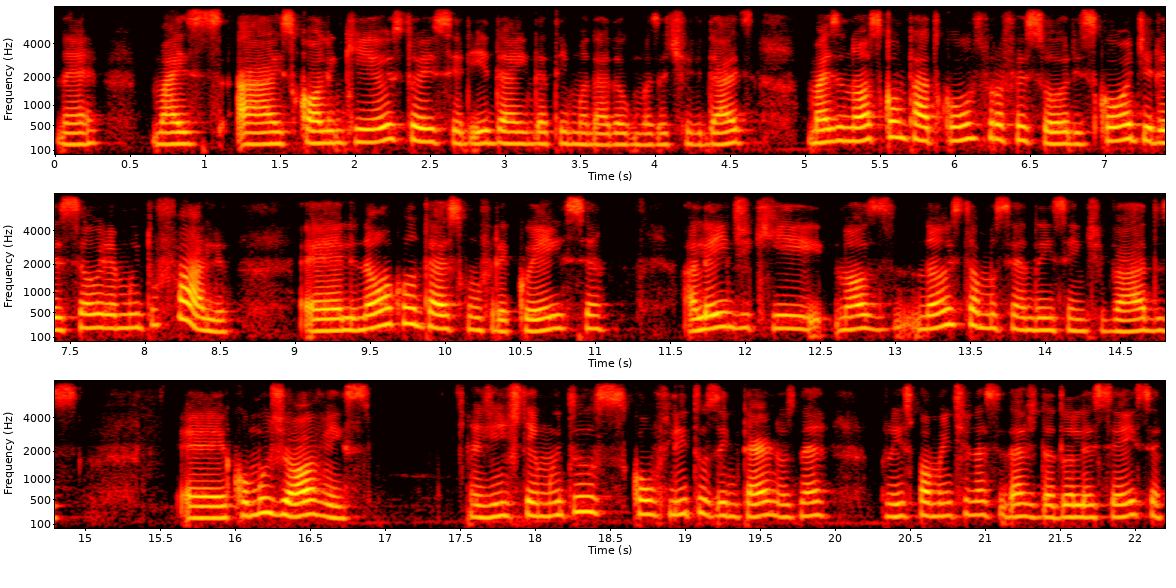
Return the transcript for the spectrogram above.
né? Mas a escola em que eu estou inserida ainda tem mandado algumas atividades, mas o nosso contato com os professores, com a direção, ele é muito falho. É, ele não acontece com frequência, além de que nós não estamos sendo incentivados é, como jovens, a gente tem muitos conflitos internos, né? Principalmente na cidade da adolescência,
